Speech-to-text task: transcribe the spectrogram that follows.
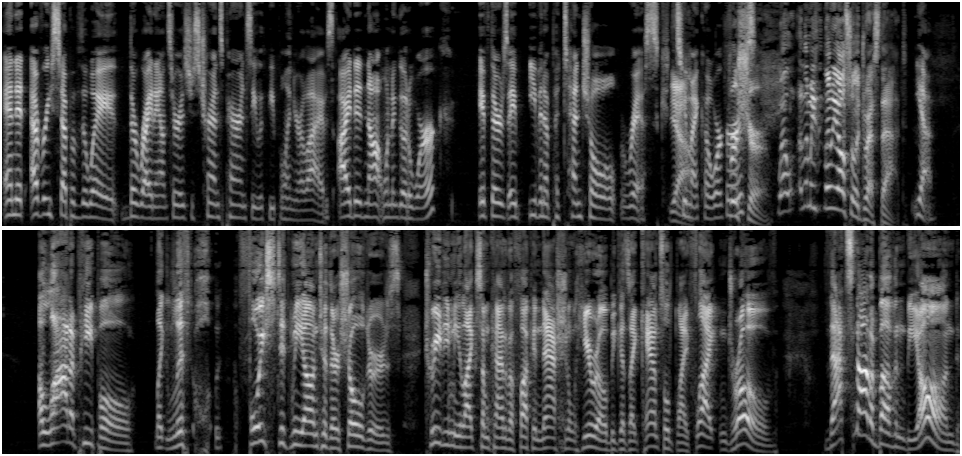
And at every step of the way, the right answer is just transparency with people in your lives. I did not want to go to work if there's a even a potential risk yeah, to my coworkers. for sure. Well, let me let me also address that. Yeah. a lot of people like lift foisted me onto their shoulders treating me like some kind of a fucking national hero because i canceled my flight and drove that's not above and beyond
